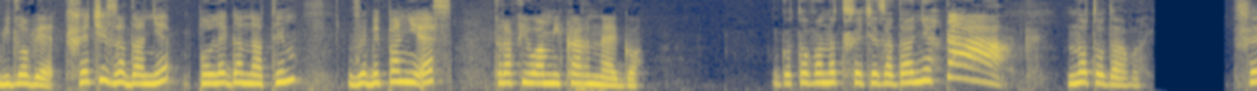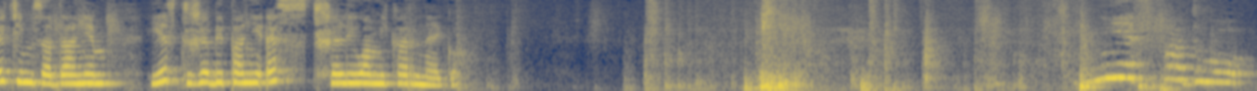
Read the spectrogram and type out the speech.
Widzowie, trzecie zadanie polega na tym, żeby pani S trafiła mi karnego. Gotowa na trzecie zadanie? Tak. No to dawaj. Trzecim zadaniem jest, żeby pani S strzeliła mi karnego. Nie wpadło.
